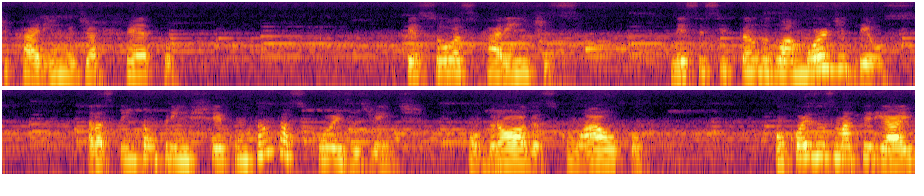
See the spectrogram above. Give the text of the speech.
de carinho, de afeto, pessoas carentes, necessitando do amor de Deus. Elas tentam preencher com tantas coisas, gente, com drogas, com álcool, com coisas materiais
